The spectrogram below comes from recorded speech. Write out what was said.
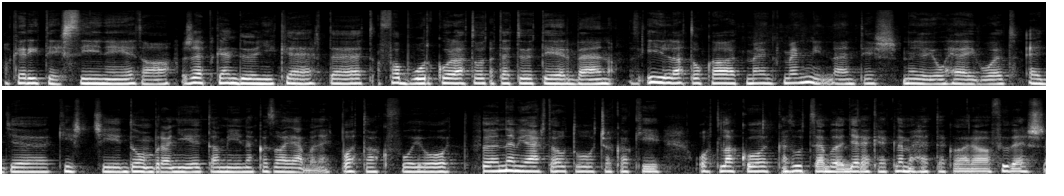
a kerítés színét, a zsebkendőnyi kertet, a faburkolatot a tetőtérben, az illatokat, meg, meg mindent, és nagyon jó hely volt. Egy kicsi dombra nyílt, aminek az aljában egy patak folyott, nem járt autó, csak aki ott lakott, az utcából a gyerekek lemehettek arra a füves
